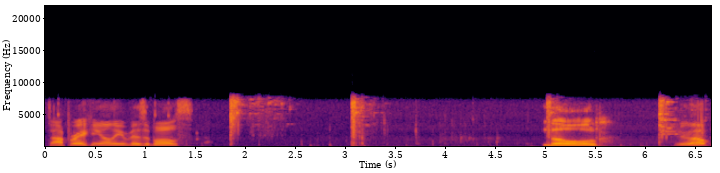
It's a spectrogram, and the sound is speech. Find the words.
Stop breaking all the invisibles. Lol. Yep.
